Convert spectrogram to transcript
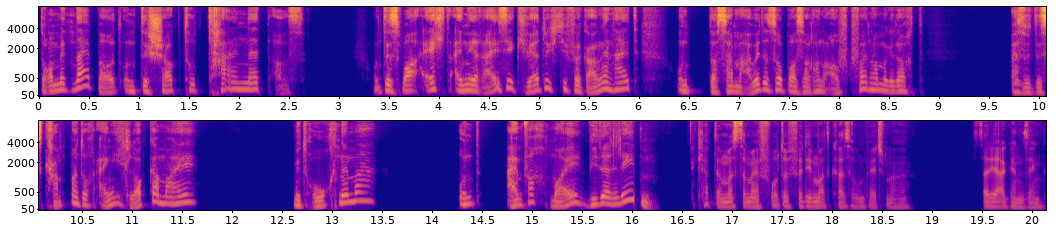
damit neibaut und das schaut total nett aus. Und das war echt eine Reise quer durch die Vergangenheit. Und da sind mir auch wieder so ein paar Sachen aufgefallen, haben wir gedacht, also das kann man doch eigentlich locker mal mit hochnehmen und einfach mal wieder leben. Ich glaube, da musst du mal ein Foto für die Modcast-Homepage machen. Das da die auch gerne singen.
